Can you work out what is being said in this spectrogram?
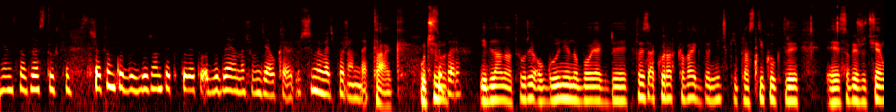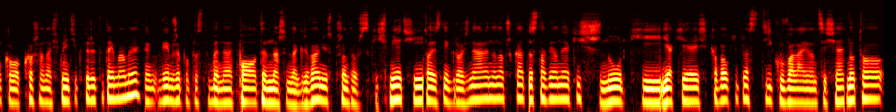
więc po prostu chcę z szacunku do zwierzątek, które tu odwiedzają naszą działkę, utrzymywać porządek. Tak, utrzyma- Super. I dla natury ogólnie, no bo jakby to jest akurat kawałek doniczki plastiku, który y, sobie rzuciłem koło kosza na śmieci, który tutaj mamy. Wiem, że po prostu będę po tym naszym nagrywaniu sprzątał wszystkie śmieci. To jest niegroźne, ale no na przykład zostawione jakieś sznurki, jakieś kawałki plastiku walające się, no to,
